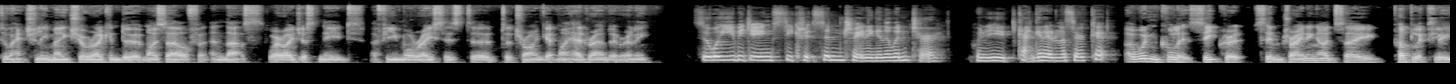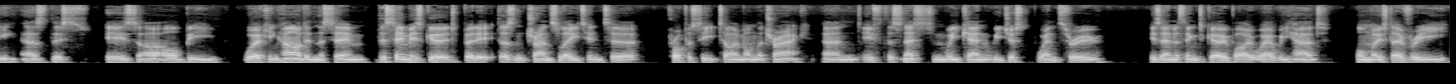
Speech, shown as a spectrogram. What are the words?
to actually make sure I can do it myself. And that's where I just need a few more races to, to try and get my head around it, really. So, will you be doing secret sim training in the winter? When you can't get out on the circuit? I wouldn't call it secret sim training. I'd say publicly, as this is, I'll be working hard in the sim. The sim is good, but it doesn't translate into proper seat time on the track. And if the Snetterton weekend we just went through is anything to go by, where we had almost every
